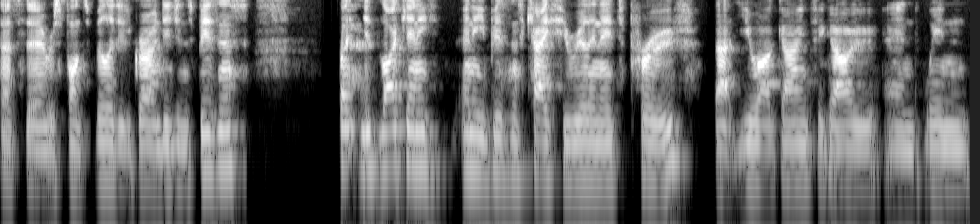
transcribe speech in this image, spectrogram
that's their responsibility to grow Indigenous business. But you'd like any any business case, you really need to prove that you are going to go and win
